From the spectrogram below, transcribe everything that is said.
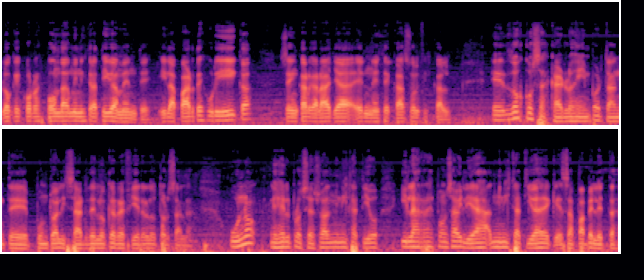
lo que corresponda administrativamente. Y la parte jurídica se encargará ya en este caso el fiscal. Eh, dos cosas, Carlos, es importante puntualizar de lo que refiere el doctor Sala. Uno es el proceso administrativo y las responsabilidades administrativas de que esas papeletas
